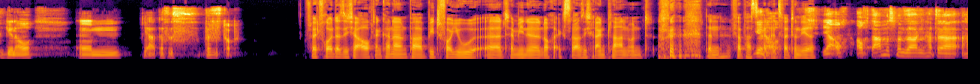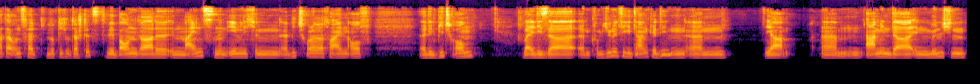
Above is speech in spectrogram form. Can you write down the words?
Genau. Ähm, ja, das ist, das ist top. Vielleicht freut er sich ja auch, dann kann er ein paar Beach for You äh, Termine noch extra sich reinplanen und dann verpasst er Genau. ein, zwei Turniere. Ja, auch, auch da muss man sagen, hat er, hat er uns halt wirklich unterstützt. Wir bauen gerade in Mainz einen ähnlichen äh, Beachvolleyballverein auf, äh, den Beachraum, weil dieser ähm, Community-Gedanke, den ähm, ja, ähm, Armin da in München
